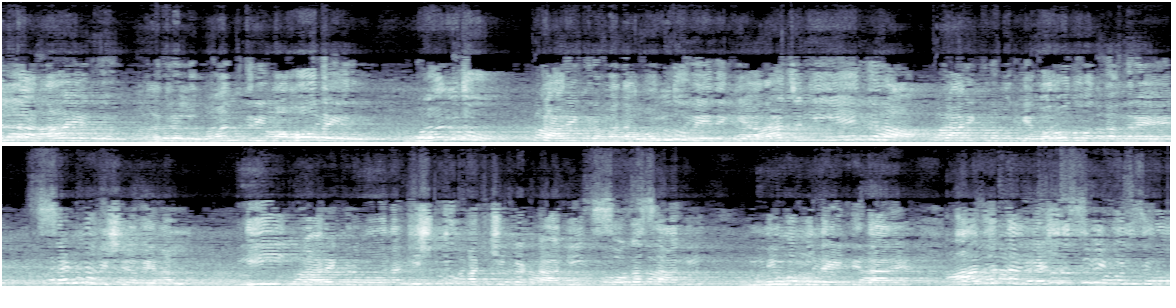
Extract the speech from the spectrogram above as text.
ಎಲ್ಲ ನಾಯಕರು, ಅದರಲ್ಲೂ ಮಂತ್ರಿ, ಮಹೋದಯರು ಒಂದು ಕಾರ್ಯಕ್ರಮದ ಒಂದು ವೇದಿಕೆಯ ರಾಜಕೀಯೇತರ ಕಾರ್ಯಕ್ರಮಕ್ಕೆ ಬರೋದು ಅಂತಂದ್ರೆ ಸಣ್ಣ ವಿಷಯವೇನಲ್ಲ. ಈ ಕಾರ್ಯಕ್ರಮವನ್ನು ಇಷ್ಟು ಅಚ್ಚುಕಟ್ಟಾಗಿ, ಸೊಗಸಾಗಿ ನಿಮ್ಮ ಮುಂದೆ ಇಟ್ಟಿದ್ದಾರೆ. ಅದನ್ನ ಯಶಸ್ವಿಗೊಳಿಸಿರುವುದು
